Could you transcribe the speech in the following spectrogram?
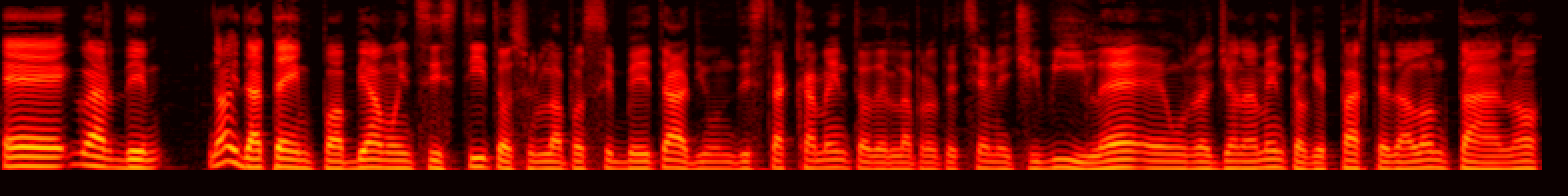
E guardi, noi da tempo abbiamo insistito sulla possibilità di un distaccamento della protezione civile, è un ragionamento che parte da lontano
